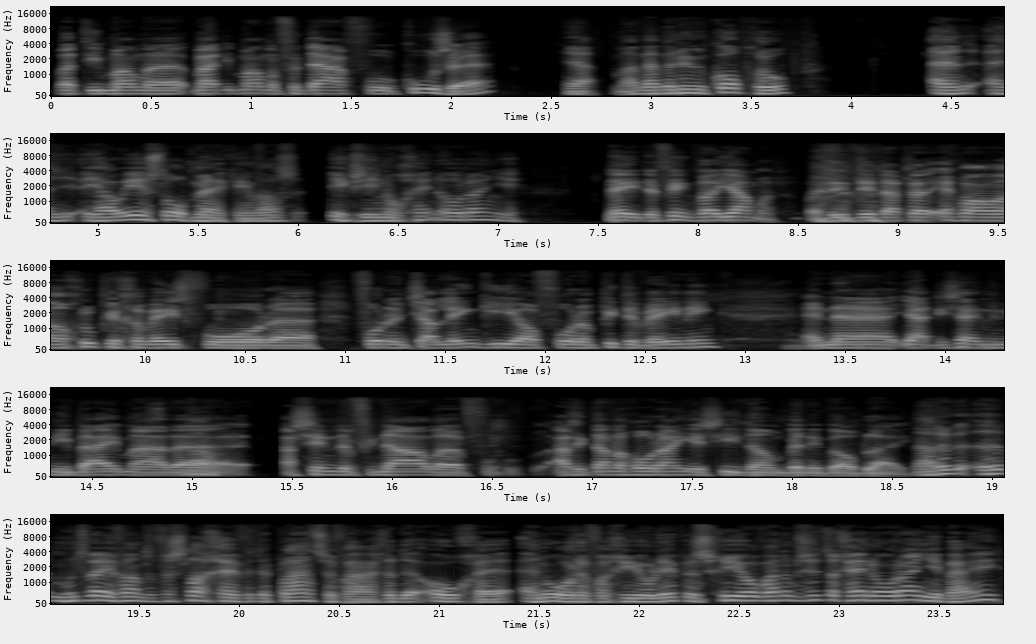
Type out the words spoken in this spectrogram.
wat die mannen, waar die mannen vandaag voor koersen, hè? Ja, maar we hebben nu een kopgroep. En, en jouw eerste opmerking was, ik zie nog geen oranje. Nee, dat vind ik wel jammer. Want dit, dit had echt wel een groepje geweest voor, uh, voor een Chalingi of voor een Pieter Wening. En uh, ja, die zijn er niet bij. Maar uh, nou. als in de finale, als ik dan nog oranje zie, dan ben ik wel blij. Nou, dan moeten we even aan de verslaggever ter plaatse vragen. De ogen en oren van Gio Lippens. Gio, waarom zit er geen oranje bij?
